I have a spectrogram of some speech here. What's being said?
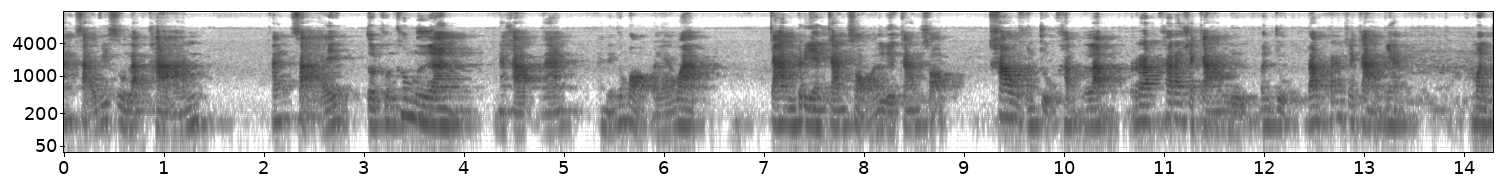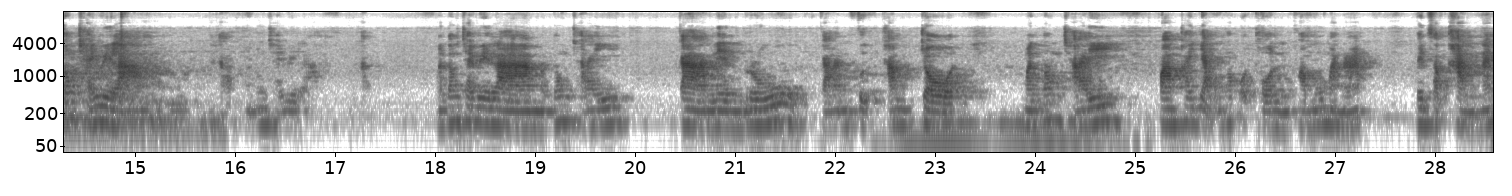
ทั้งสายพิสูจน์หลักฐาน ทั้งสายตรวจคนเข้าเมืองนะครับนะอันนี้ก็บอกไปแล้วว่า การเรียนการสอนหรือการสอบ เข้าบรรจุคำรับรับข้าราชการหรือบรรจุรับราชการเนี่ยมันต้องใช้เวลานะครับมันต้องใช้เวลาครับมันต้องใช้เวลามันต้องใช้การเรียนรู้ การฝึกทำโจทย์ มันต้องใช้ความขยันความอดทน ความมุ่งมั่นนะเป็นสำคัญนะ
